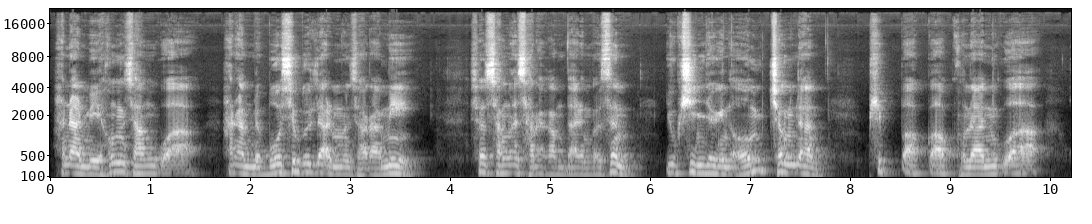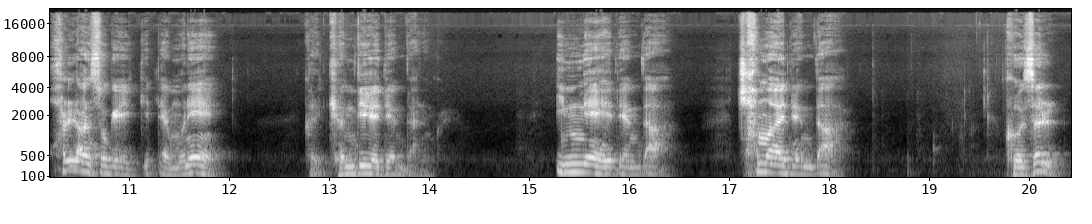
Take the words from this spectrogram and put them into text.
하나님의 형상과 하나님의 모습을 닮은 사람이 세상을 살아간다는 것은 육신적인 엄청난 핍박과 고난과 환란 속에 있기 때문에 그걸 견뎌야 된다는 거예요. 인내해야 된다. 참아야 된다. 그것을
